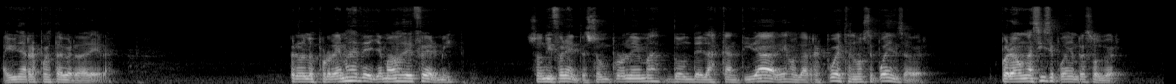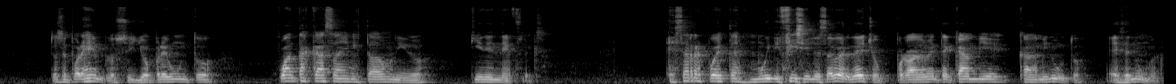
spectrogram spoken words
Hay una respuesta verdadera. Pero los problemas de llamados de Fermi son diferentes, son problemas donde las cantidades o las respuestas no se pueden saber, pero aún así se pueden resolver. Entonces, por ejemplo, si yo pregunto cuántas casas en Estados Unidos tienen Netflix, esa respuesta es muy difícil de saber, de hecho, probablemente cambie cada minuto ese número.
